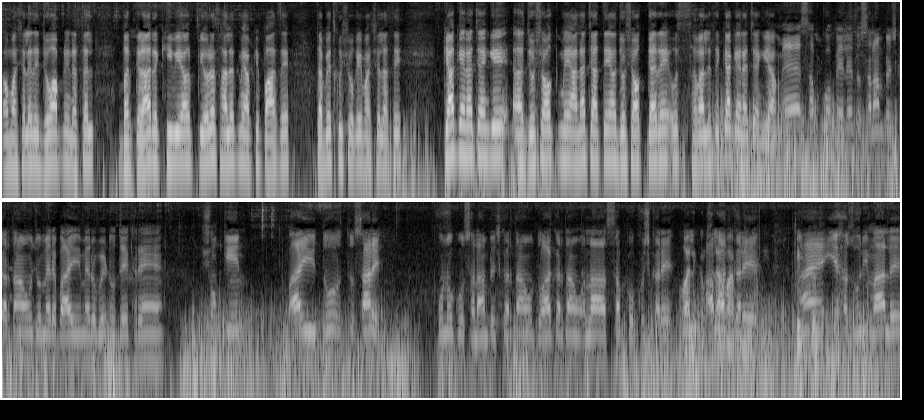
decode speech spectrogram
और माशाल्लाह से जो आपने नस्ल बरकरार रखी हुई है और प्योरस हालत में आपके पास है तबीयत खुश हो गई माशाल्लाह से। क्या कहना चाहेंगे जो शौक में आना चाहते हैं और जो शौक कर रहे हैं उस हवाले से क्या कहना चाहेंगे आप? मैं सबको पहले तो सलाम पेश करता हूँ जो मेरे भाई मेरे वीडियो देख रहे हैं शौकीन भाई दोस्त सारे उन्हों को सलाम पेश करता हूँ दुआ करता हूँ अल्लाह सबको खुश करे वालेकुम सलाम करे। आए, ये हजूरी माल है।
